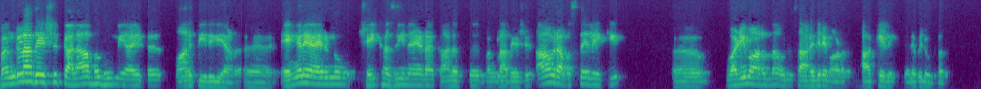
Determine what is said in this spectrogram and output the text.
ബംഗ്ലാദേശ് കലാപഭൂമിയായിട്ട് മാറിത്തീരുകയാണ്. എങ്ങനെയായിരുന്നു ഷെയ്ഖ് ഹസീനയുടെ കാലത്ത് ബംഗ്ലാദേശ് ആ ഒരു അവസ്ഥയിലേക്ക് വഴിമാറുന്ന ഒരു സാഹചര്യമാണ് ധാക്കയിൽ നിലവിലുള്ളത്.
